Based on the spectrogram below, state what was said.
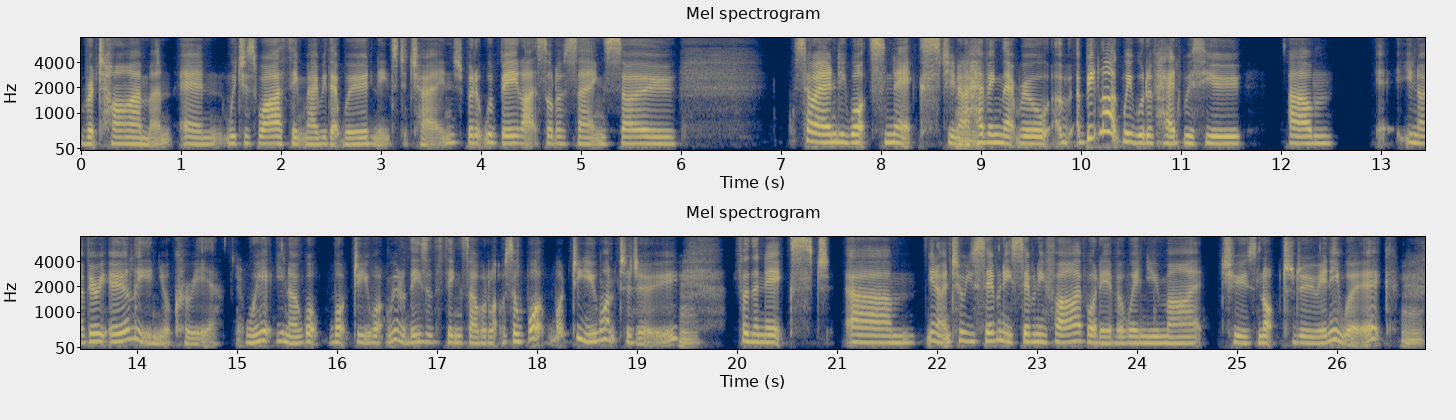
retirement and which is why I think maybe that word needs to change but it would be like sort of saying so so Andy what's next you know mm. having that real a, a, bit like we would have had with you um eh, you know very early in your career yep. where you know what what do you want you know these are the things I would like so what what do you want to do mm. for the next um you know until you're 70 75 whatever when you might choose not to do any work mm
